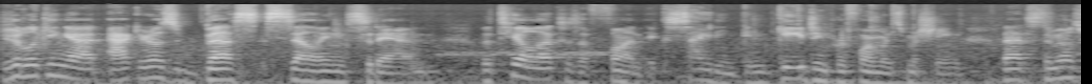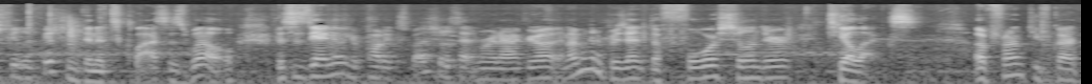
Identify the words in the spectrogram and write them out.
You're looking at Acura's best-selling sedan. The TLX is a fun, exciting, engaging performance machine that's the most fuel efficient in its class as well. This is Daniel, your product specialist at Marin Acura, and I'm going to present the four-cylinder TLX. Up front, you've got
